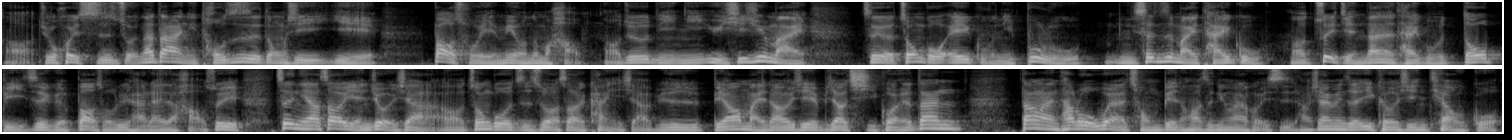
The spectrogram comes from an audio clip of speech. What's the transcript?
啊，就会失准。那当然你投资的东西也报酬也没有那么好啊，就是你你与其去买。这个中国 A 股，你不如你甚至买台股啊，最简单的台股都比这个报酬率还来得好，所以这你要稍微研究一下哦。中国指数要稍微看一下，比如不要买到一些比较奇怪的。但当然，它如果未来重编的话是另外一回事。好，下面这一颗星跳过，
